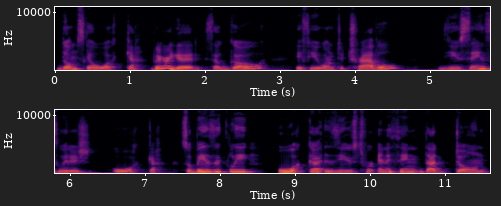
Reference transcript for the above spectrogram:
De ska åka. Very good. So go if you want to travel you say in Swedish åka. So basically, åka is used for anything that don't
